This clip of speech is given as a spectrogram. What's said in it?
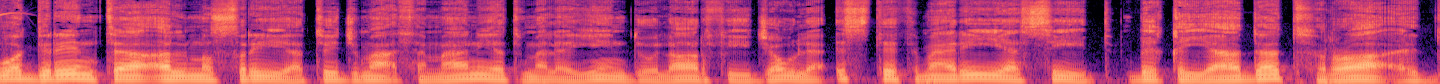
وجرينتا المصرية تجمع ثمانية ملايين دولار في جولة استثمارية seed بقيادة Raed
